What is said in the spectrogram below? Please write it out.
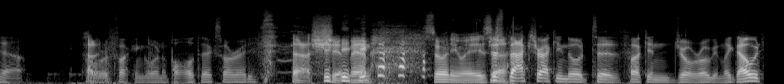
Yeah. Oh, we're fucking going to politics already. Ah, shit, man. so, anyways, Just uh, backtracking though to fucking Joe Rogan. Like that would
